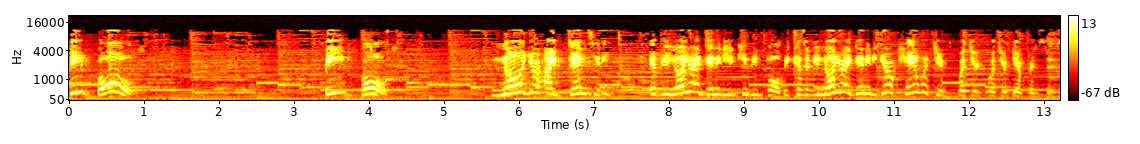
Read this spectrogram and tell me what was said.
Be bold. Be bold. Know your identity. If you know your identity, you can be bold because if you know your identity, you're okay with your with your with your differences.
